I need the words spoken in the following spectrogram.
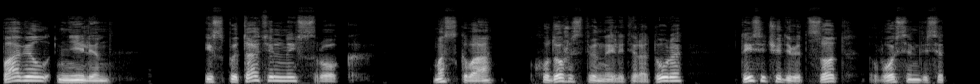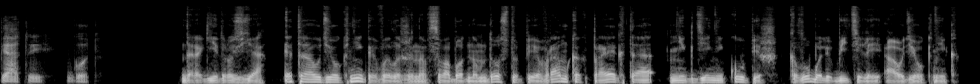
Павел Нилин. Испытательный срок. Москва. Художественная литература. 1985 год. Дорогие друзья, эта аудиокнига выложена в свободном доступе в рамках проекта «Нигде не купишь» Клуба любителей аудиокниг.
